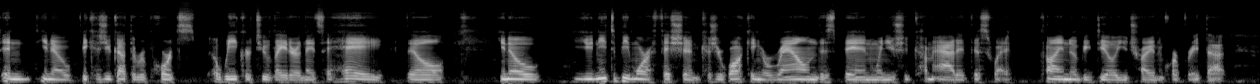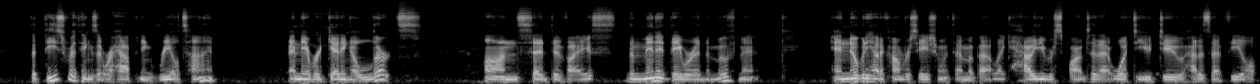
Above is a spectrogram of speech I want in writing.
and you know because you got the reports a week or two later and they'd say hey they'll you know you need to be more efficient because you're walking around this bin when you should come at it this way fine no big deal you try and incorporate that but these were things that were happening real time. And they were getting alerts on said device the minute they were in the movement. And nobody had a conversation with them about like how you respond to that. What do you do? How does that feel?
